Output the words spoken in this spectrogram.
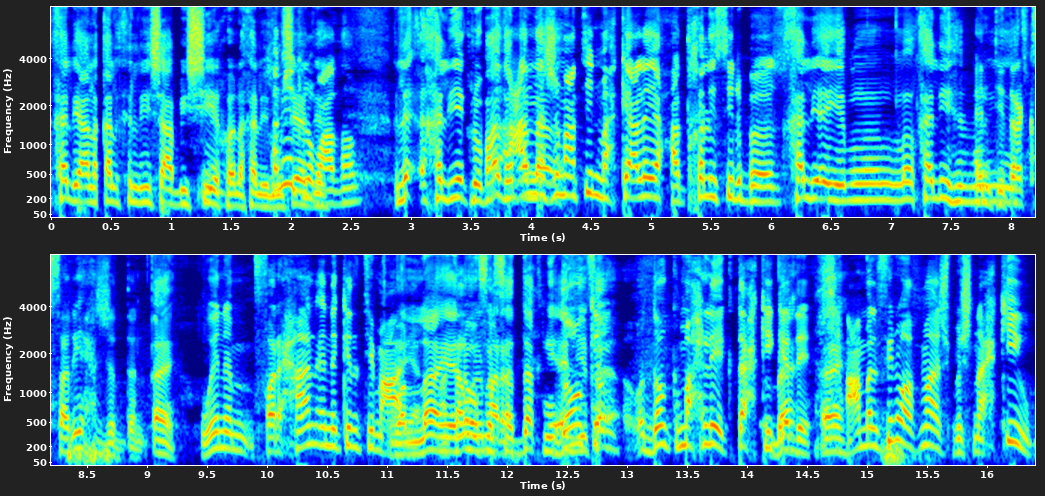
خلي على الأقل خلي شعبي الشيخ ولا خلي المشاهد ياكلوا بعضهم. لا خلي ياكلوا بعضهم عندنا جمعتين ما حكى عليها حد خلي يصير buzz. خلي اي خليه أنت ترك صريح جدا. أي. وأنا فرحان إنك أنت معايا. والله يا نوفل صدقني donc donc محليك تحكي كذا. عام 2012 باش نحكيو.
